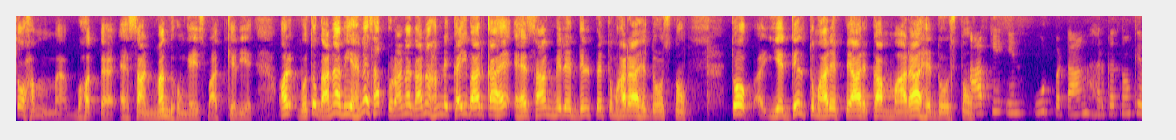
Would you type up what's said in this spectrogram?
तो हम बहुत एहसानमंद होंगे इस बात के लिए। और वो तो गाना भी है ना साहब पुराना गाना हमने कई बार कहा है एहसान मेरे दिल पे तुम्हारा है दोस्तों। तो ये दिल तुम्हारे प्यार का मारा है दोस्तों। आपकी इन ऊट पटांग हरकतों के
